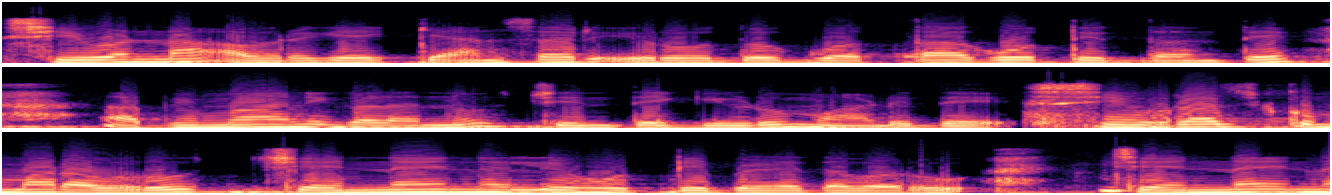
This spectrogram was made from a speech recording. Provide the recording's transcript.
ಶಿವಣ್ಣ ಅವರಿಗೆ ಕ್ಯಾನ್ಸರ್ ಇರೋದು ಗೊತ್ತಾಗುತ್ತಿದ್ದಂತೆ ಅಭಿಮಾನಿಗಳನ್ನು ಚಿಂತೆಗೀಡು ಮಾಡಿದೆ. ಶಿವರಾಜ್ ಕುಮಾರ್ ಅವರು ಚೆನ್ನೈನಲ್ಲಿ ಹುಟ್ಟಿ ಬೆಳೆದವರು. ಚೆನ್ನೈನ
